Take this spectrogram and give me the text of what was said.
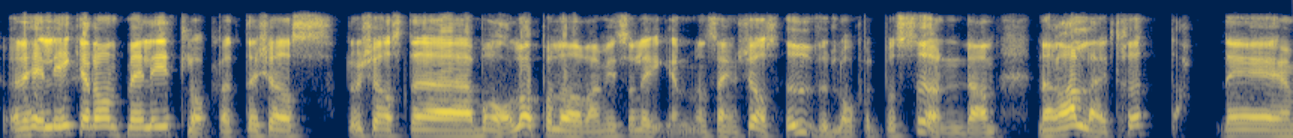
Det är likadant med Elitloppet. Det körs, då körs det bra lopp på lördagen visserligen men sen körs huvudloppet på söndagen när alla är trötta. Det är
